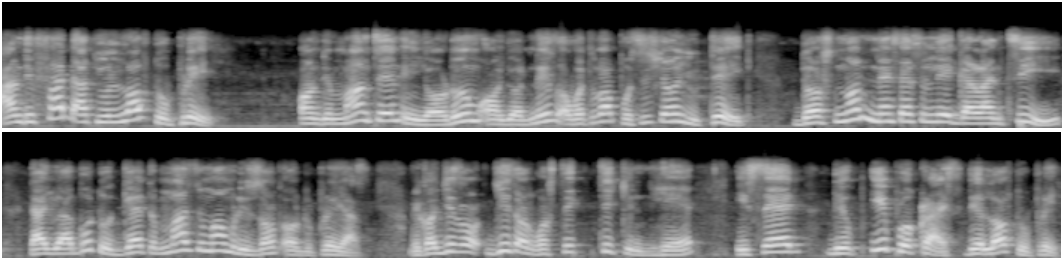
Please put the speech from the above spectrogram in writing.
And the fact that you love to pray on the mountain, in your room, on your knees, or whatever position you take does not necessarily guarantee that you are going to get maximum result of the prayers. Because Jesus, Jesus was t- teaching here, he said, the hypocrites, they love to pray.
